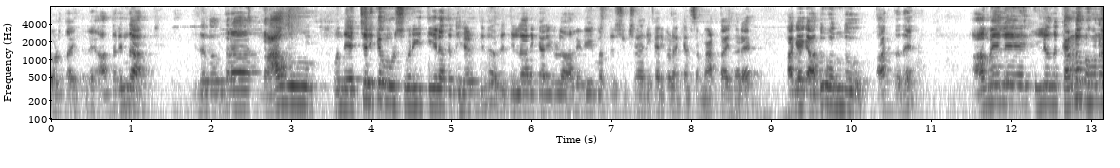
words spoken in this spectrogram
ನೋಡ್ತಾ ಇದ್ದೇವೆ. ಆದ್ದರಿಂದ ಇದರ ನಂತರ ನಾವು ಒಂದು ಎಚ್ಚರಿಕೆ ಮೂಡಿಸುವ ರೀತಿಯಲ್ಲಿ ಅದನ್ನು ಹೇಳ್ತೀವಿ ಅದು ಜಿಲ್ಲಾಧಿಕಾರಿಗಳು ಆಲ್ರೆಡಿ ಮತ್ತು ಶಿಕ್ಷಣಾಧಿಕಾರಿಗಳು ಕೆಲಸ ಮಾಡ್ತಾ ಇದ್ದಾರೆ. ಹಾಗಾಗಿ ಅದು ಒಂದು ಆಗ್ತದೆ. ಆಮೇಲೆ ಇಲ್ಲಿ ಒಂದು ಕನ್ನಡ ಭವನ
